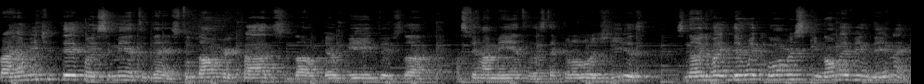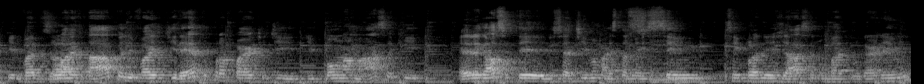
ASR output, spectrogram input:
para realmente ter conhecimento, né? estudar o mercado, estudar o que é o gateway, estudar as ferramentas, as tecnologias. Senão ele vai ter um e-commerce que não vai vender, né? Porque ele vai pular a etapa, ele vai direto para a parte de, de pão na massa, que é legal você ter iniciativa, mas também sem, sem planejar você não vai para lugar nenhum.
